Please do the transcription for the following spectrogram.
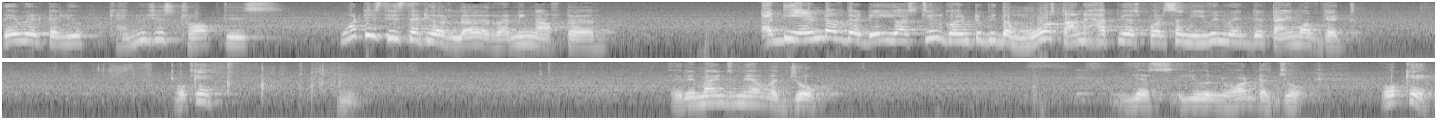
they will tell you, Can you just drop this? What is this that you are running after? At the end of the day, you are still going to be the most unhappiest person even when the time of death. Okay? Hmm. It reminds me of a joke. Yes, you will want a joke. Okay.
